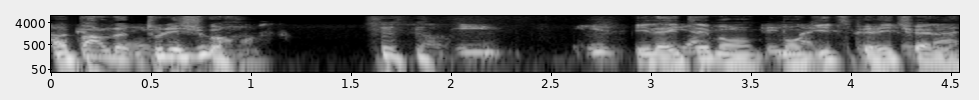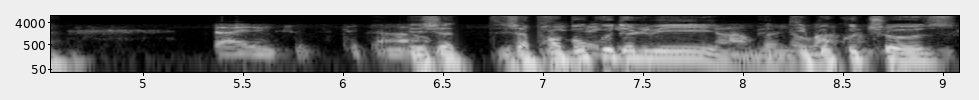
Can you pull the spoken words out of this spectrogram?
on parle tous les jours. il a été mon, mon guide spirituel. Et j'apprends beaucoup de lui, il me dit beaucoup de choses.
